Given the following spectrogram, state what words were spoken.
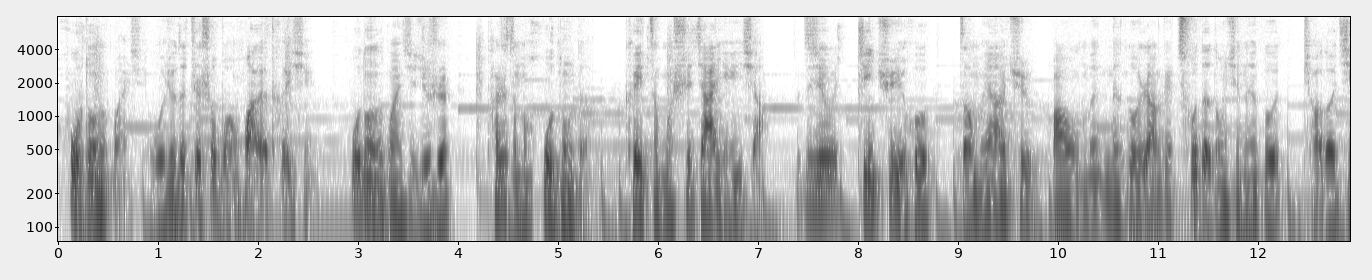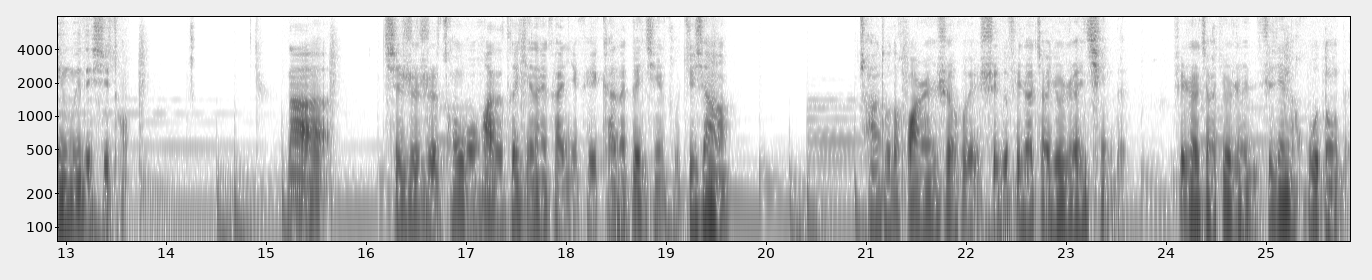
互动的关系，我觉得这是文化的特性，互动的关系就是它是怎么互动的，可以怎么施加影响。这些进去以后，怎么样去把我们能够让给粗的东西能够调到精微的系统？那其实是从文化的特性来看，你可以看得更清楚。就像传统的华人社会是一个非常讲究人情的，非常讲究人之间的互动的，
